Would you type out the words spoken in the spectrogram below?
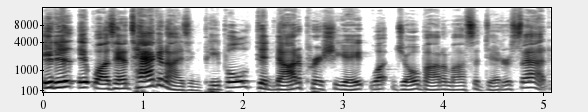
it is it was antagonizing. People did not appreciate what Joe Bonamassa did or said,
